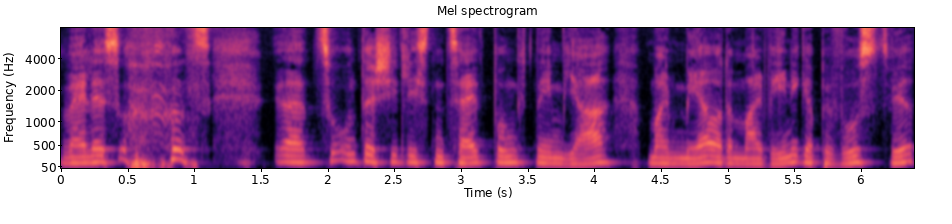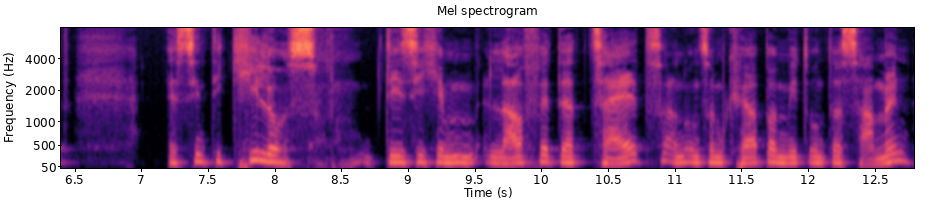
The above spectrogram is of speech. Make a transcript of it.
weil es uns äh, zu unterschiedlichsten Zeitpunkten im Jahr mal mehr oder mal weniger bewusst wird. Es sind die Kilos, die sich im Laufe der Zeit an unserem Körper mitunter sammeln.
